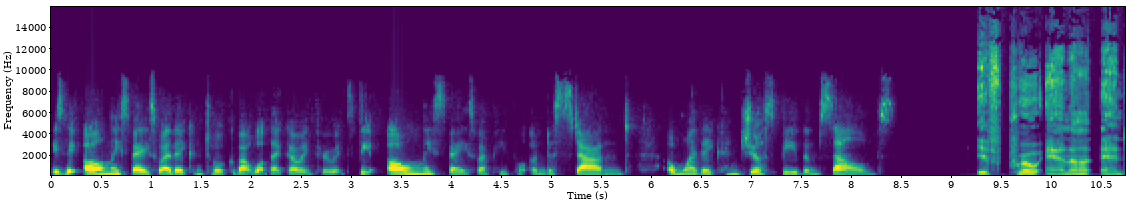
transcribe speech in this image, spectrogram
is the only space where they can talk about what they're going through. It's the only space where people understand and where they can just be themselves. If pro Ana and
